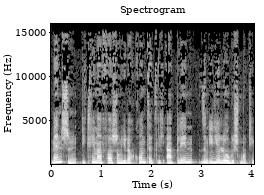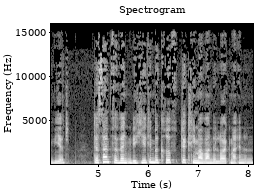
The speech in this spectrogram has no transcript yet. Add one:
Menschen, die Klimaforschung jedoch grundsätzlich ablehnen, sind ideologisch motiviert. Deshalb verwenden wir hier den Begriff der KlimawandelleugnerInnen.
